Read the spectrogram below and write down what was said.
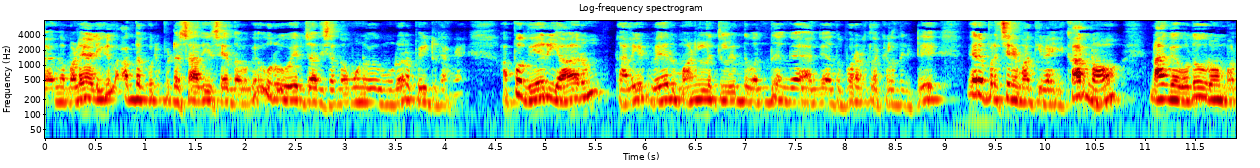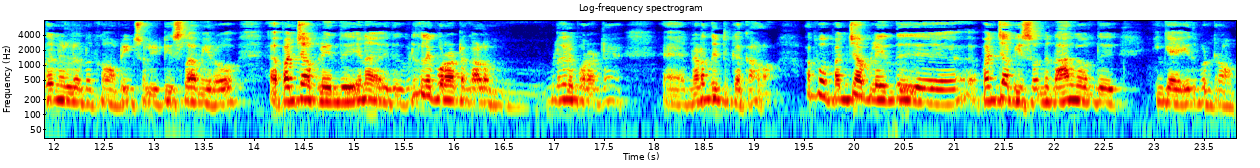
அங்கே மலையாளிகள் அந்த குறிப்பிட்ட சாதியை சேர்ந்தவங்க ஒரு உயர் சாதி சேர்ந்தவங்க மூணு பேர் மூணு பேரை போயிட்டு இருக்காங்க. அப்போ வேறு யாரும் தலை வேறு மாநிலத்திலிருந்து வந்து அங்கே அங்கே அந்த போராட்டத்தில் கலந்துக்கிட்டு வேறு பிரச்சனையை மாற்றிடுறாங்க காரணம் நாங்கள் உதவுறோம் மத நல்லிணக்கம் அப்படின்னு சொல்லிட்டு இஸ்லாமியரோ பஞ்சாப்லேருந்து ஏன்னா இது விடுதலை போராட்ட காலம் விடுதலை போராட்டம் அஹ், நடந்துட்டு இருக்க காலம். அப்போ பஞ்சாப்லேருந்து பஞ்சாபீஸ் வந்து நாங்கள் வந்து இங்கே இது பண்ணுறோம்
